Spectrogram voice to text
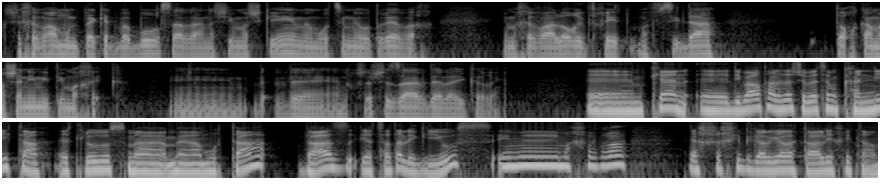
כשחברה מונפקת בבורסה ואנשים משקיעים, הם רוצים לראות רווח. אם החברה לא רווחית, מפסידה, תוך כמה שנים היא תימחק. אה, ואני חושב שזה ההבדל העיקרי. אמ, כן, אה, דיברת על זה שבעצם קנית את לוזוס מה- מהעמותה, ואז יצאת לגיוס עם, אה, החברה. איך התגלגל התהליך איתם?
